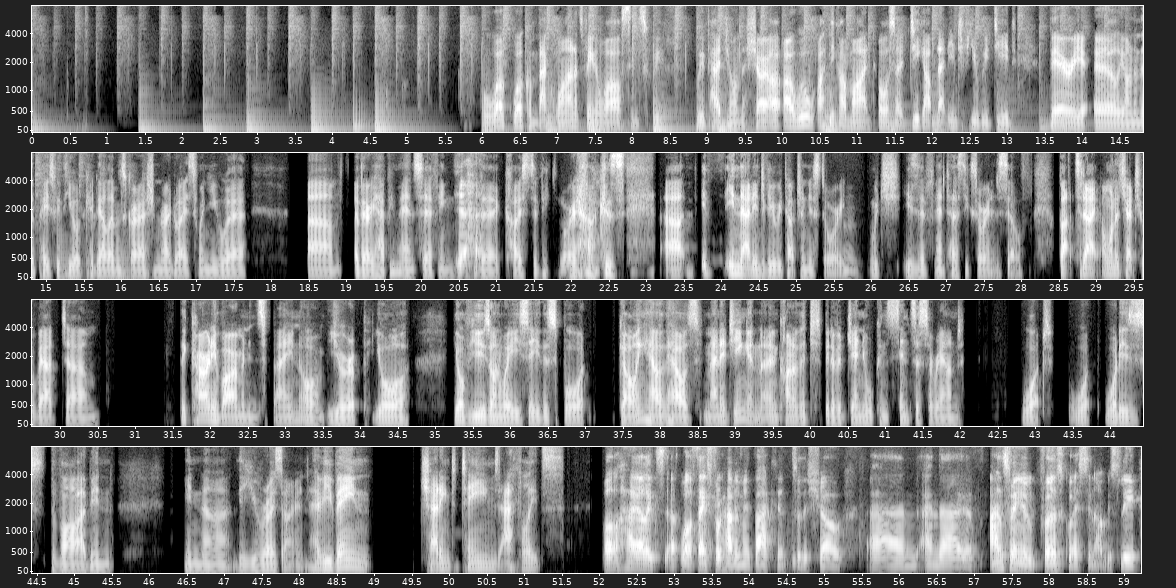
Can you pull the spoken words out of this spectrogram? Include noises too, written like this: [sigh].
Well, welcome back, Juan. It's been a while since we've we've had you on the show. I, I, will. I think I might also dig up that interview we did very early on in the piece with you at Cadel Evans Ocean Road Race when you were um, a very happy man surfing yeah. [laughs] the coast of Victoria [laughs] because uh, in that interview we touch on your story, mm. which is a fantastic story in itself. But today I want to chat to you about um, the current environment in Spain or Europe. Your your views on where you see the sport going, how how it's managing, and and kind of a, just a bit of a general consensus around what what what is the vibe in in uh, the eurozone. Have you been chatting to teams, athletes? Well, hi Alex. Uh, well, thanks for having me back to the show and and uh, answering your first question. Obviously,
